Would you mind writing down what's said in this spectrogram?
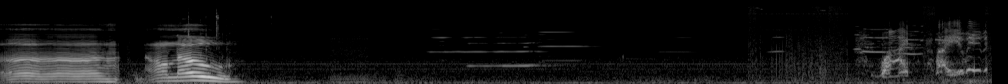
Uh. I don't know. Why are you even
